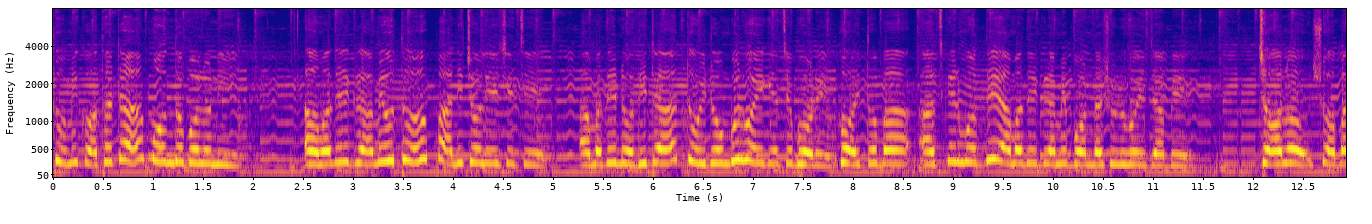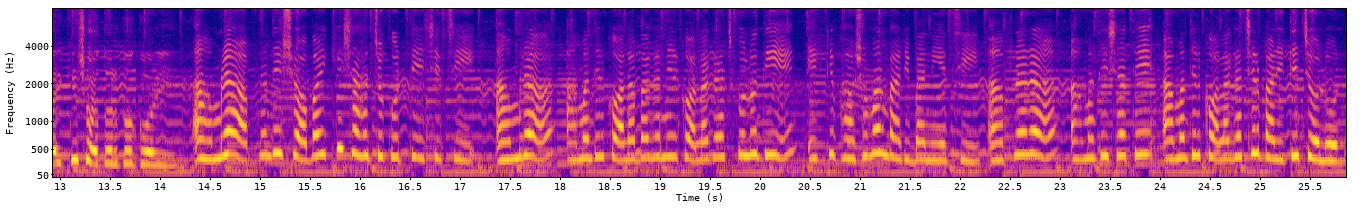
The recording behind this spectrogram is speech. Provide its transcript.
তুমি কথাটা মন্দ বলনি। আমাদের গ্রামেও তো পানি চলে এসেছে। আমাদের নদীটা টইডম্বর হয়ে গেছে ভরে। হয়তো বা আজকের মধ্যে আমাদের গ্রামে বন্যা শুরু হয়ে যাবে। চলো, সবাইকে সতর্ক করি। আমরা আপনাদের সবাইকে সাহায্য করতে এসেছি। আমরা আমাদের কলা বাগানের কলা গাছগুলো দিয়ে একটি ভাসমান বাড়ি বানিয়েছি। আপনারা আমাদের সাথে আমাদের কলা গাছের বাড়িতে চলুন।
